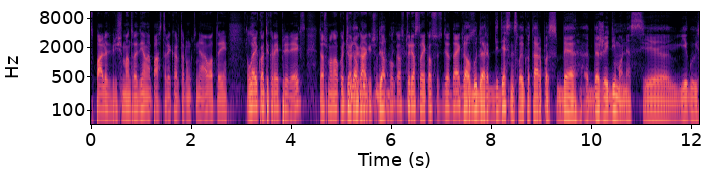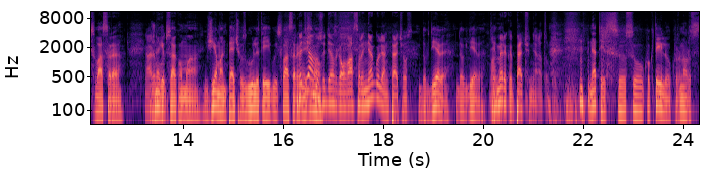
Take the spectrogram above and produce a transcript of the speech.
spalio 22 dieną pastarai kartą rungtyniavo, tai laiko tikrai prireiks. Tai aš manau, kad tai Džordžio Gagičių dar kol kas turės laiko susidėti daiktus. Galbūt dar didesnis laiko tarpas be, be žaidimo, nes e, jeigu jis vasarą, Gali žinai, kaip sakoma, žiemą ant pečiaus guli, tai jeigu jis vasarą... Bet jaunas žaidėjas gal vasarą neguli ant pečiaus. Daug dievė, daug dievė. Tai Amerikoje pečių nėra turbūt. Net tai su, su kokteiliu kur nors.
